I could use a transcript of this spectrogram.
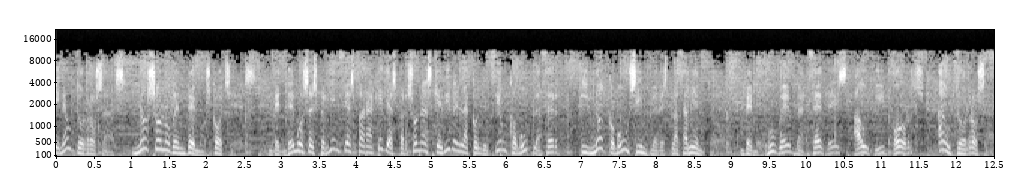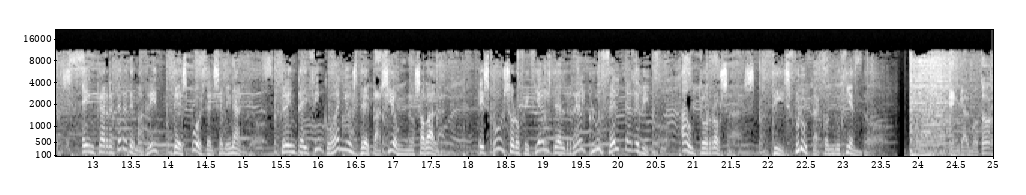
En Autorosas no solo vendemos coches, vendemos experiencias para aquellas personas que viven la conducción como un placer y no como un simple desplazamiento. BMW, Mercedes, Audi, Porsche, Autorosas. En carretera de Madrid después del seminario. 35 años de pasión nos avalan. Sponsor oficial del Real Club Celta de Vigo. Autorosas. Disfruta conduciendo. En Galmotor,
